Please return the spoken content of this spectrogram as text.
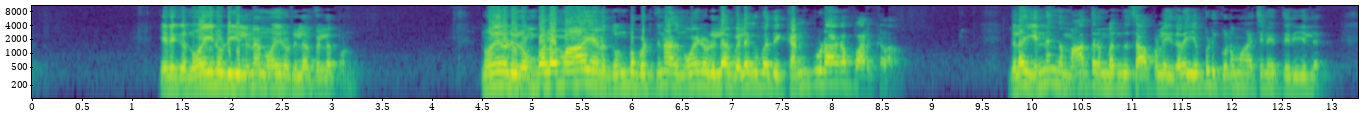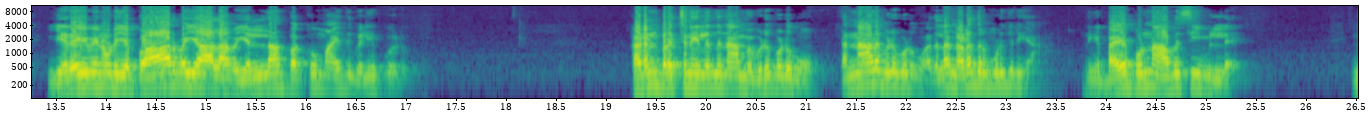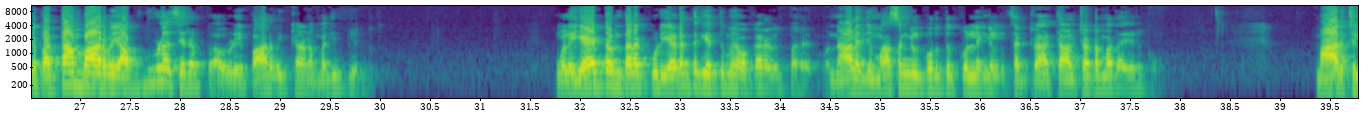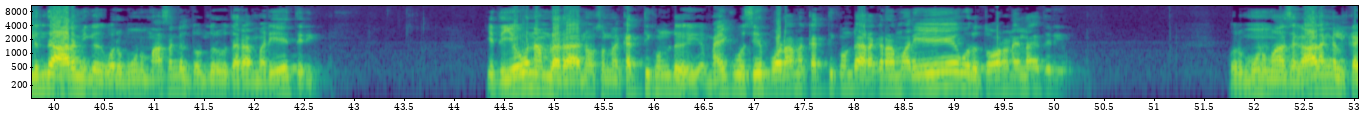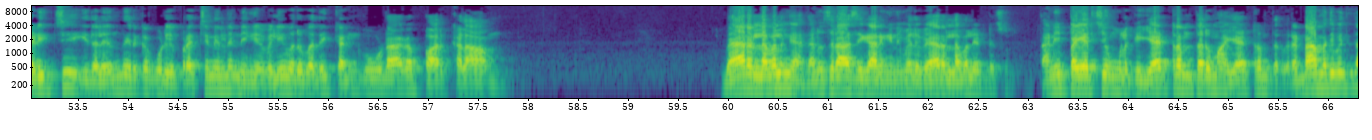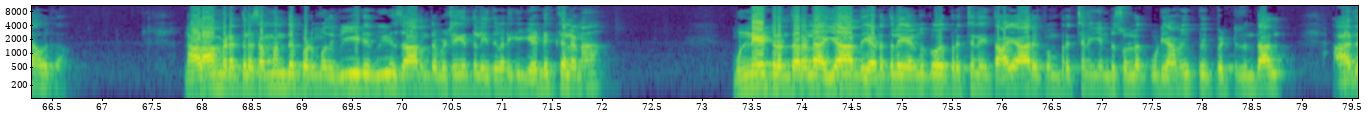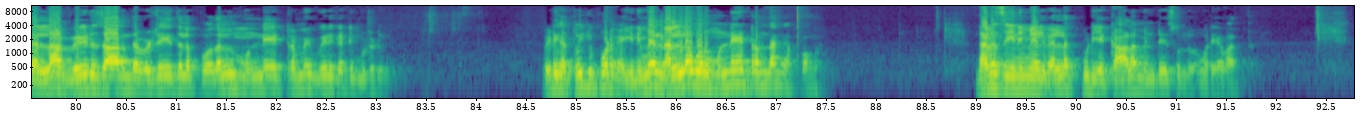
எனக்கு நோய் நொடி இல்லைன்னா நோய் நொடியெல்லாம் ஃபில்லப் பண்ணும் நோய் நொடி ரொம்பலமாக என்னை துன்பப்படுத்தினா அந்த நோய் நொடியெல்லாம் விலகுவதை கண்கூடாக பார்க்கலாம். இதெல்லாம் என்னங்க மாத்திரை மருந்து சாப்பிடல? இதெல்லாம் எப்படி குணமாச்சுனே தெரியல. இறைவனுடைய பார்வையால் அவை எல்லாம் பக்குவமாய்ந்து வெளியே போயிடும். கடன் பிரச்சனையிலேருந்து நாம் விடுபடுவோம். தன்னால் விடுபடுவோம். அதெல்லாம் நடந்துட்டு முடிஞ்சிருயா? நீங்கள் பயப்படணும் அவசியம் இல்லை. இந்த பத்தாம் பார்வை அவ்வளோ சிறப்பு. அவருடைய பார்வைக்கான மதிப்பு என்பது. உங்களை ஏற்றம் தரக்கூடிய இடத்துக்கு எத்துமே உட்கார வைப்பார். ஒரு நாலஞ்சு மாதங்கள் பொறுத்து கொள்ளுங்கள். சற்று அச்சா அச்சாட்டமாக தான் இருக்கும். மார்ச்லேருந்து ஆரம்பிக்கும் ஒரு மூணு மாதங்கள் தொந்தரவு தரா மாதிரியே தெரியும். எதையோ நம்மளை ர- என்ன சொன்ன கத்தி கொண்டு மயக்க ஊசியே போடாமல் கத்தி கொண்டு அறக்கிற மாதிரியே ஒரு தோரணைலாம் தெரியும். ஒரு மூணு மாத காலங்கள் கழித்து இதிலிருந்து இருக்கக்கூடிய பிரச்சனையிலிருந்து நீங்கள் வெளிவருவதை கண்கூடாக பார்க்கலாம். வேற லெவலுங்க. தனுசு ராசிக்காரங்க இனிமேல் வேற லெவல் என்று சொல்லு. தனிப்பயிற்சி உங்களுக்கு ஏற்றம் தருமா? ஏற்றம் தரும் ரெண்டாம் அதிபதி தான் அவர் தான். நாலாம் இடத்துல சம்பந்தப்படும் போது வீடு வீடு சார்ந்த விஷயத்தில் இது வரைக்கும் எடுக்கலைன்னா முன்னேற்றம் தரலை. ஐயா அந்த இடத்துல எனக்கோ பிரச்சனை தாயாருக்கும் பிரச்சனை என்று சொல்லக்கூடிய அமைப்பை பெற்றிருந்தால் அதெல்லாம் வீடு சார்ந்த விஷயத்தில் முதல் முன்னேற்றமே வீடு கட்டி முடிச்சுடுங்க. விடுங்க தூக்கி போடுங்க. இனிமேல் நல்ல ஒரு முன்னேற்றம் தாங்க. போங்க. தனுசு இனிமேல் வெல்லக்கூடிய காலம் என்றே சொல்லுவேன் ஒரே வார்த்தை.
